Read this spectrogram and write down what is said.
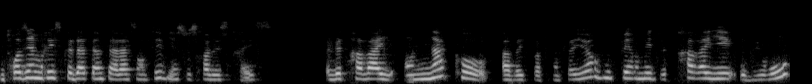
Le troisième risque d'atteinte à la santé, bien, ce sera le stress le travail en accord avec votre employeur vous permet de travailler au bureau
